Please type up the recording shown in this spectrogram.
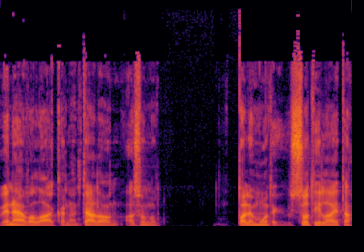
Venäjän vallan aikana. Täällä on asunut paljon muutakin kuin sotilaita,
